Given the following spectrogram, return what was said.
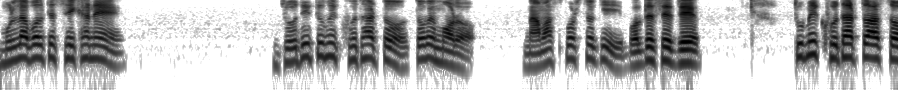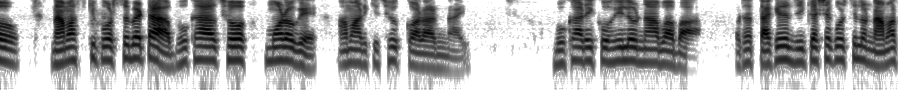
মোল্লা বলতেছে, এখানে যদি তুমি ক্ষুধার্ত, তবে মরো। নামাজ পড়ছো কি? বলতেছে যে তুমি ক্ষুধার্ত আছো, নামাজ কি পড়ছো বেটা? ভুখা আছো, মরগে। আমার কিছু করার নাই। বুখারি কহিল, না বাবা। অর্থাৎ তাকে যে জিজ্ঞাসা করছিল, নামাজ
